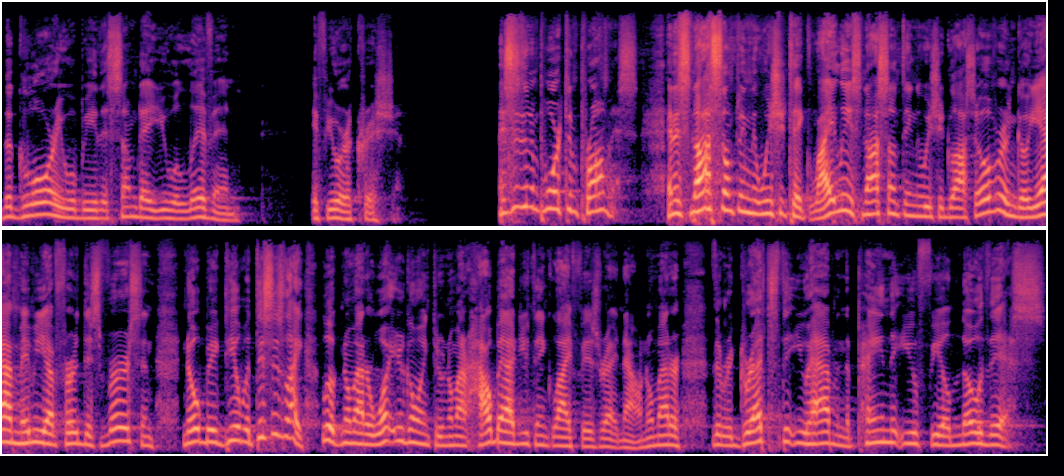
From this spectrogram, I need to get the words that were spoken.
the glory will be that someday you will live in if you are a Christian. This is an important promise. And it's not something that we should take lightly. It's not something that we should gloss over and go, yeah, maybe I've heard this verse and no big deal. But this is like, look, no matter what you're going through, no matter how bad you think life is right now, no matter the regrets that you have and the pain that you feel, know this.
